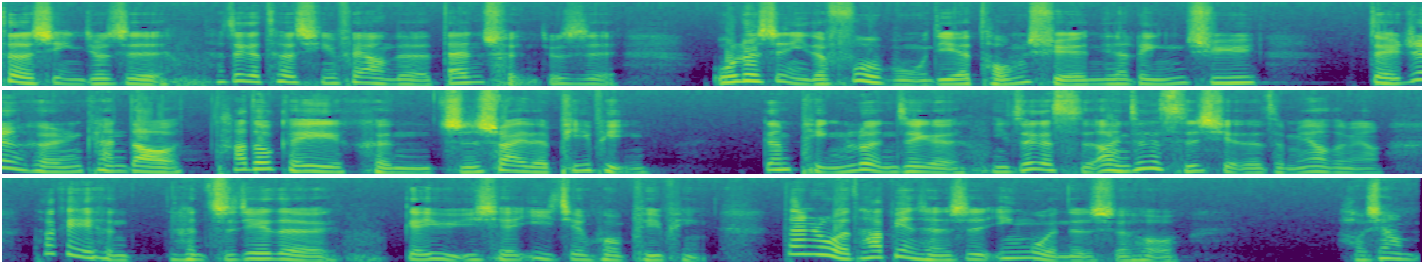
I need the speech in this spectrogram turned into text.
特性，就是它这个特性非常的单纯，就是无论是你的父母、你的同学、你的邻居，对任何人看到，他都可以很直率的批评跟评论这个你这个词啊，你这个词写的怎么样怎么样，他可以很很直接的给予一些意见或批评。但如果它变成是英文的时候，好像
